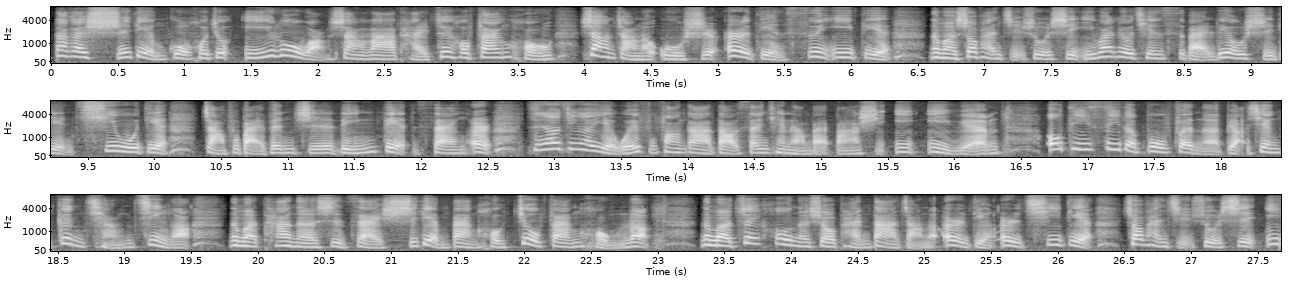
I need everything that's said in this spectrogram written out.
大概十点过后，就一路往上拉抬，最后翻红，上涨了五十二点四一点。那么收盘指数是一万六千四百六十点七五点，涨幅百分之零点三二，成交金额也微幅放大到三千两百八十一亿元。OTC 的部分呢，表现更强劲啊。那么它呢是在十点半后就翻红了。那么最后呢，收盘大涨了二点二七点，收盘指数是一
